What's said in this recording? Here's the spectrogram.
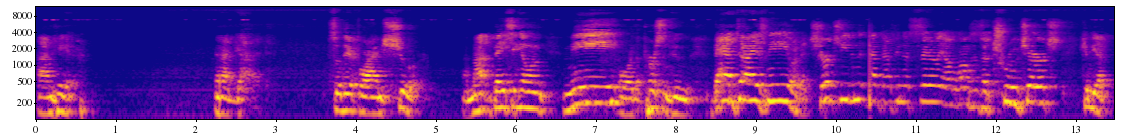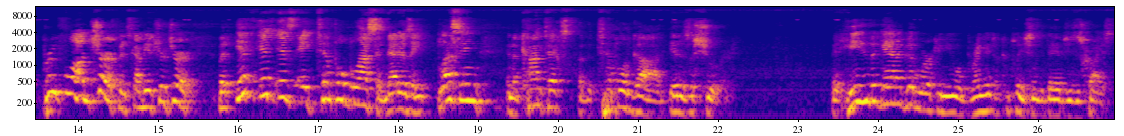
I'm here. And I've got it. So therefore, I'm sure. I'm not basing on me or the person who baptized me or the church even that baptized me necessarily, as long as it's a true church. It can be a pretty flawed church, but it's got to be a true church. But if it is a temple blessing, that is a blessing in the context of the temple of God, it is assured that he who began a good work in you will bring it to completion the day of Jesus Christ.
